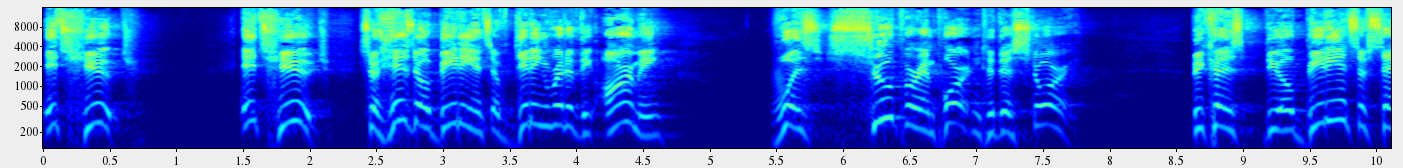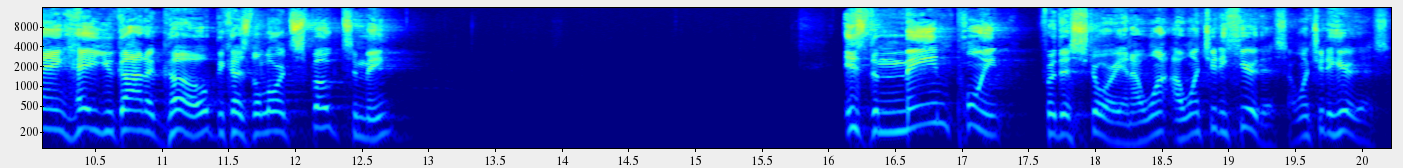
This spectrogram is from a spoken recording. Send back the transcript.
It's huge. It's huge. So his obedience of getting rid of the army was super important to this story. Because the obedience of saying, hey, you gotta go because the Lord spoke to me, is the main point for this story. And I want, I want you to hear this. I want you to hear this.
